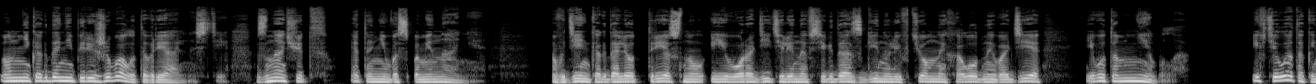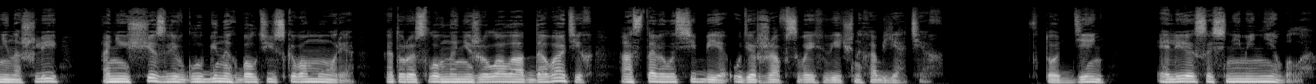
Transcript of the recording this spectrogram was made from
Он никогда не переживал это в реальности, значит, это не воспоминание. В день, когда лед треснул и его родители навсегда сгинули в темной холодной воде, его там не было. Их тела так и не нашли, они исчезли в глубинах Балтийского моря, которое словно не желало отдавать их, а оставило себе, удержав в своих вечных объятиях. В тот день Элиаса с ними не было.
